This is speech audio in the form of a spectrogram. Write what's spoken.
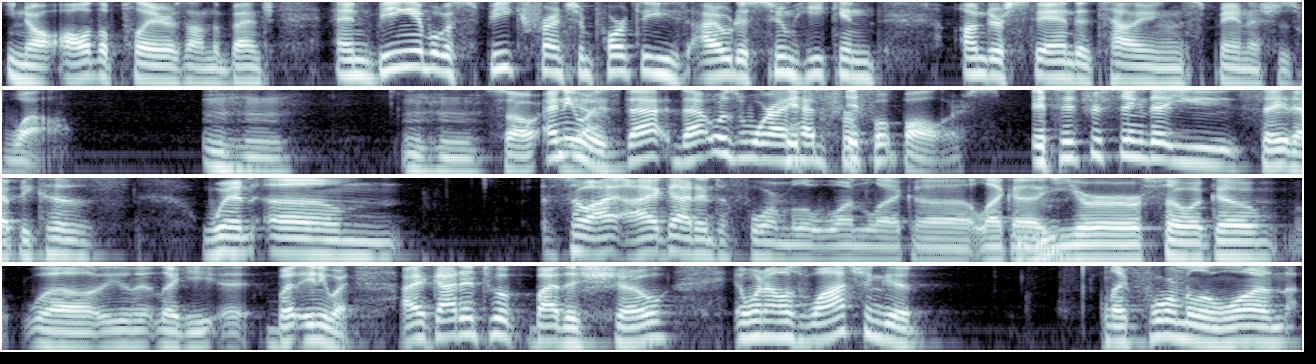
you know all the players on the bench and being able to speak french and portuguese i would assume he can understand italian and spanish as well mm-hmm mm-hmm. So anyways that that was what i had for it's- footballers. It's interesting that you say that because when um so I, I got into Formula One like a like a year or so ago. Well, like uh, but anyway, I got into it by the show, and when I was watching it, like Formula One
